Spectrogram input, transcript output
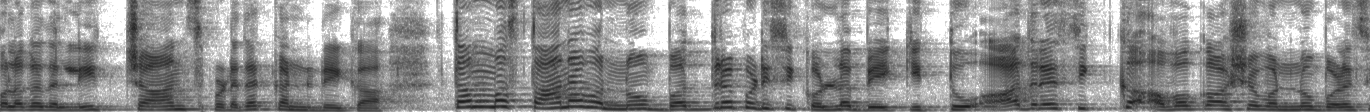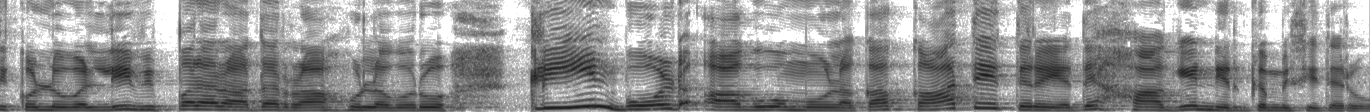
ಬಲಗದಲ್ಲಿ ಚಾನ್ಸ್ ಪಡೆದ ಕನ್ನಡಿಗ. ತಮ್ಮ ಸ್ಥಾನವನ್ನು ಭದ್ರಪಡಿಸಿಕೊಳ್ಳಬೇಕಿತ್ತು, ಆದರೆ ಸಿಕ್ಕ ಅವಕಾಶವನ್ನು ಬಳಸಿಕೊಳ್ಳುವಲ್ಲಿ ವಿಫಲರಾದ ರಾಹುಲ್ ಅವರು ಕ್ಲೀನ್ ಬೋಲ್ಡ್ ಆಗುವ ಮೂಲಕ ಖಾತೆ ತೆರೆಯದೆ ಹಾಗೆ ನಿರ್ಗಮಿಸಿದರು.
